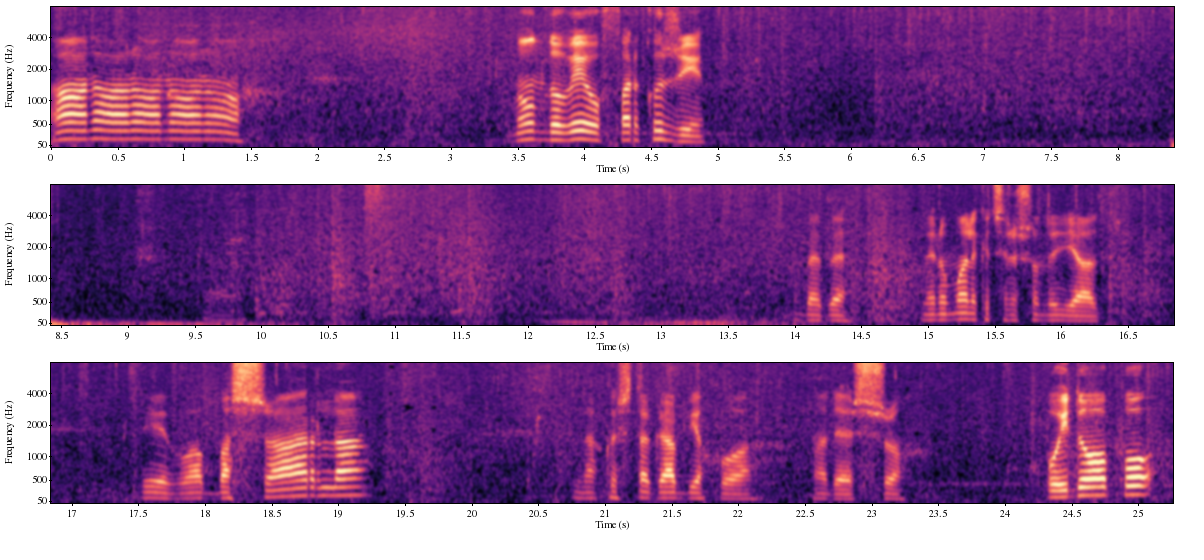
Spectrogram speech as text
Ah no no no no. Non dovevo far così. Beh beh Meno male che ce ne sono degli altri. Devo abbassarla Da questa gabbia qua Adesso. Poi dopo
